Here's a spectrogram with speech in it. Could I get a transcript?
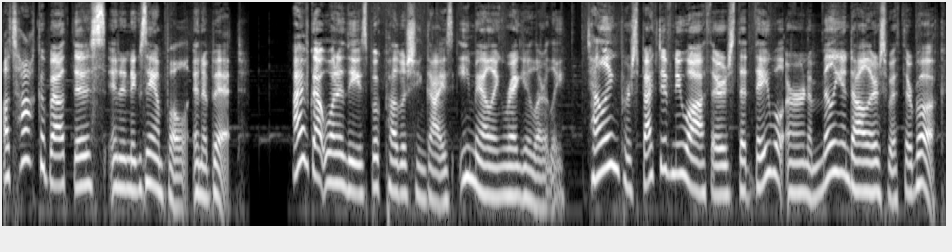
I'll talk about this in an example in a bit. I've got one of these book publishing guys emailing regularly telling prospective new authors that they will earn a million dollars with their book.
